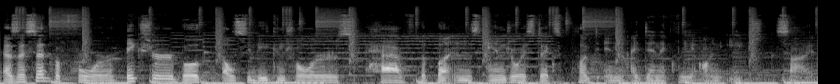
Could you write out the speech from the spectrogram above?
As I said before, make sure both LCD controllers have the buttons and joysticks plugged in identically on each side.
